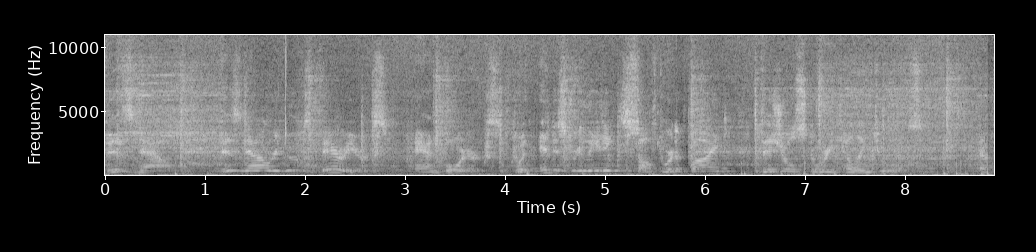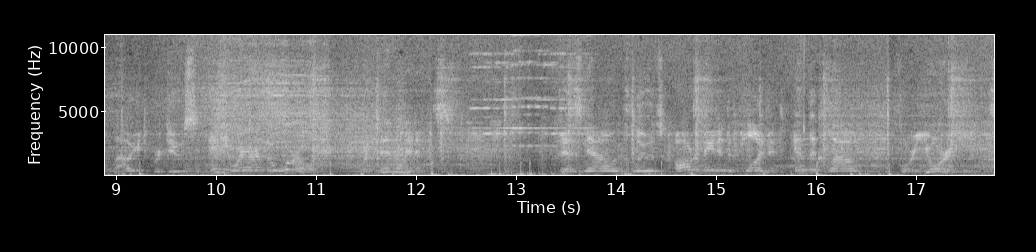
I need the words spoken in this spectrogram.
VizNow. BizNow removes barriers and borders with industry-leading software-defined visual storytelling tools that allow you to produce anywhere in the world within minutes. BizNow includes automated deployment in the cloud for your needs.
